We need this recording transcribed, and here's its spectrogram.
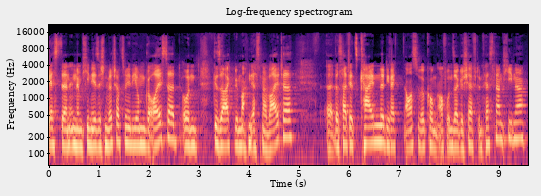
gestern in einem chinesischen Wirtschaftsmedium geäußert und gesagt, wir machen erstmal weiter. Äh, das hat jetzt keine direkten Auswirkungen auf unser Geschäft in Festlandchina.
